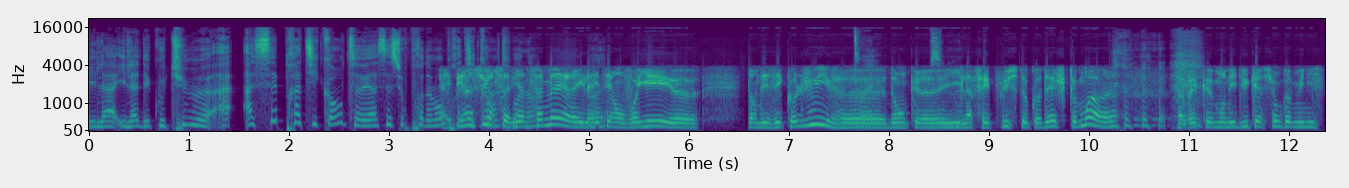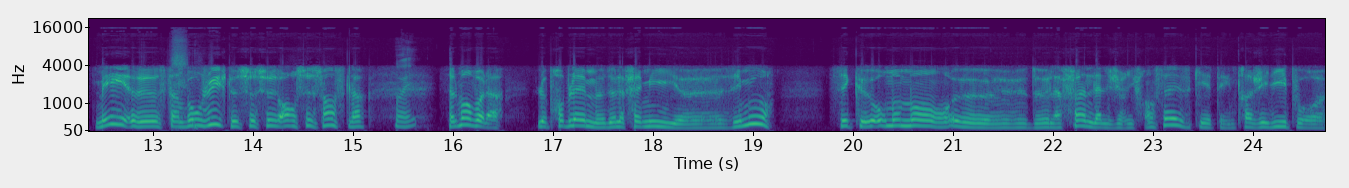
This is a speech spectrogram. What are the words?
il a, il a des coutumes assez pratiquantes et assez surprenamment et Bien sûr, ça vient de sa mère. Il a été envoyé dans des écoles juives. Euh, donc euh, il a fait plus de Kodesh que moi, hein, avec euh, mon éducation communiste. Mais c'est un bon juif de ce, en ce sens-là. Seulement voilà, le problème de la famille Zemmour, c'est qu'au moment de la fin de l'Algérie française, qui était une tragédie pour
